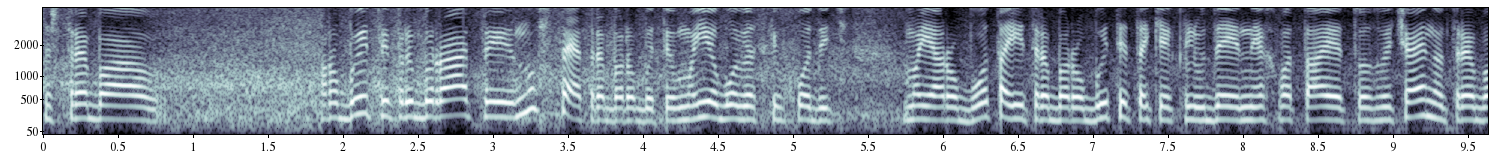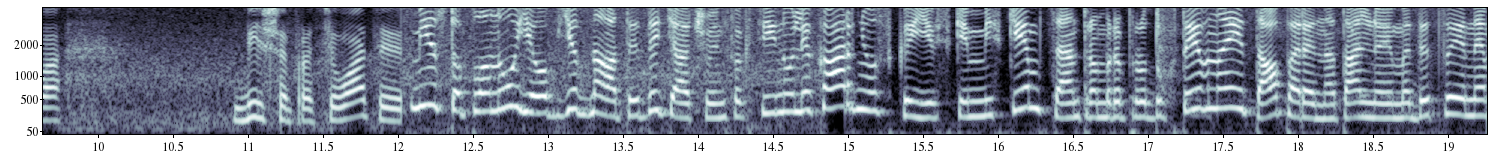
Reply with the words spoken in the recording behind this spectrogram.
це ж треба робити, прибирати. Ну, все треба робити. В мої обов'язки входить моя робота, її треба робити, так як людей не вистачає, то звичайно треба більше працювати. Місто планує об'єднати дитячу інфекційну лікарню з Київським міським центром репродуктивної та перинатальної медицини.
